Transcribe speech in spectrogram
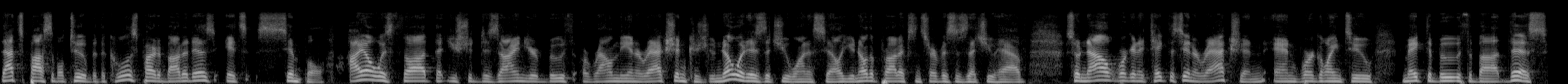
That's possible too but the coolest part about it is it's simple. I always thought that you should design your booth around the interaction because you know what it is that you want to sell you know the products and services that you have. So now we're going to take this interaction and we're going to make the booth about this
